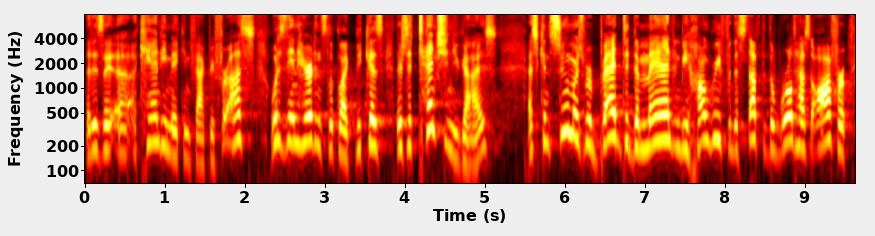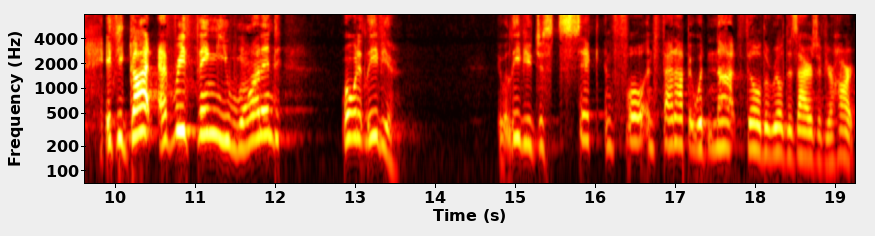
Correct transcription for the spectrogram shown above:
that is a, a candy making factory. For us, what does the inheritance look like? Because there's a tension, you guys. As consumers, we're bred to demand and be hungry for the stuff that the world has to offer. If you got everything you wanted, where would it leave you? It would leave you just sick and full and fed up. It would not fill the real desires of your heart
